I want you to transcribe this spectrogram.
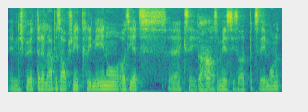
in einem späteren Lebensabschnitt ein mehr noch als jetzt äh, gesehen. Aha. Also wir sind so etwa zwei Monate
